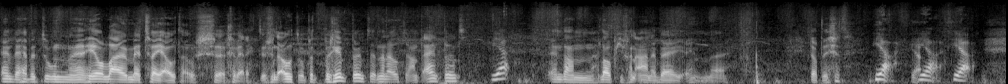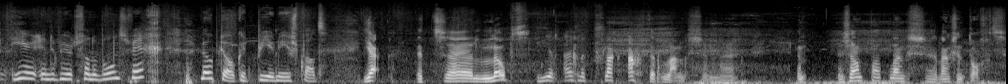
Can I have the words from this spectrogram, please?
en we hebben toen eh, heel lui met twee auto's eh, gewerkt. Dus een auto op het beginpunt en een auto aan het eindpunt. Ja. En dan loop je van A naar B en eh, dat is het. Ja, Ja. ja, ja. Hier in de buurt van de Bronsweg loopt ook het pionierspad. Ja, het loopt hier eigenlijk vlak achter langs. Een, een, een zandpad langs, langs een tocht.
